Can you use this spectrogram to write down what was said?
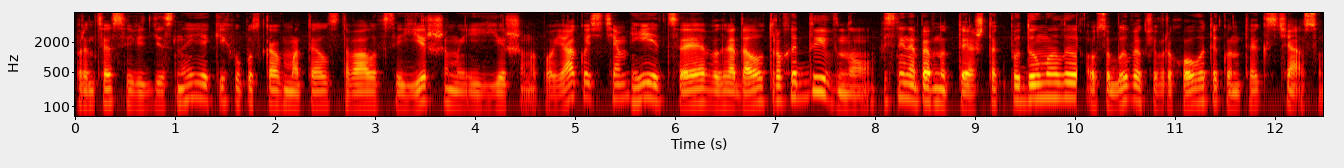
принцеси від Дісней, яких випускав Мател, ставали все гіршими і гіршими по якості, і це виглядало трохи дивно. Дісни напевно, теж так подумали, особливо якщо враховувати контекст часу.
